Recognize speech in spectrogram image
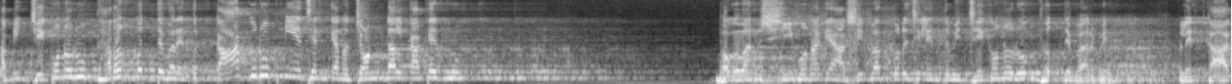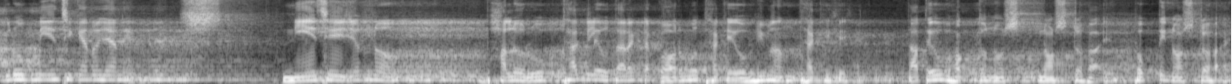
আপনি যে কোনো রূপ ধারণ করতে পারেন, তো কাক রূপ নিয়েছেন কেন? চণ্ডাল কাকের রূপ? ভগবান শিব ওনাকে আশীর্বাদ করেছিলেন, তুমি যে কোনো রূপ ধরতে পারবে। বলেন, কাক রূপ নিয়েছি কেন জানেন? নিয়েছে এই জন্য ভালো রূপ থাকলেও তার একটা গর্ব থাকে, অভিমান থাকে। তাতেও ভক্ত নষ্ট হয়, ভক্তি নষ্ট হয়।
